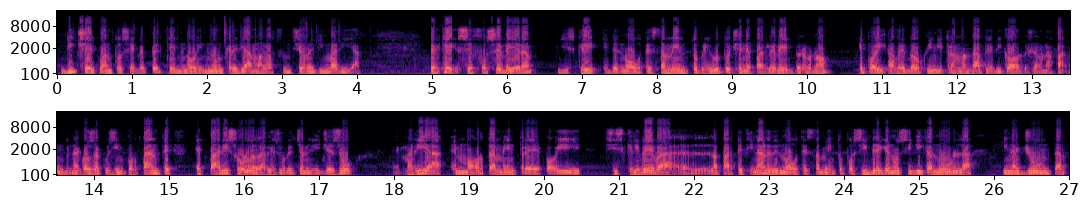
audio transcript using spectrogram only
dice quanto segue, perché noi non crediamo all'assunzione di Maria? Perché se fosse vera, gli scritti del Nuovo Testamento, prima di tutto ce ne parlerebbero, no? E poi avrebbero quindi tramandato il ricordo, cioè una, fa- una cosa così importante è pari solo alla risurrezione di Gesù. Eh, Maria è morta mentre poi si scriveva eh, la parte finale del Nuovo Testamento, possibile che non si dica nulla in aggiunta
